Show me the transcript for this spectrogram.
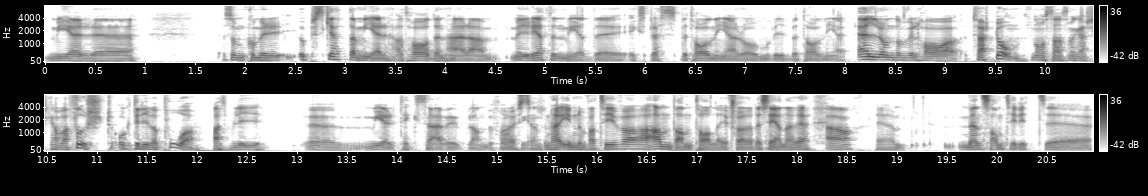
mer, eh, som kommer uppskatta mer att ha den här eh, möjligheten med eh, expressbetalningar och mobilbetalningar. Eller om de vill ha tvärtom, någonstans man kanske kan vara först och driva på att bli eh, mer tech-savvy bland befolkningen. Ja, Den här innovativa andan talar ju för det senare. Ja. Eh, men samtidigt, eh,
